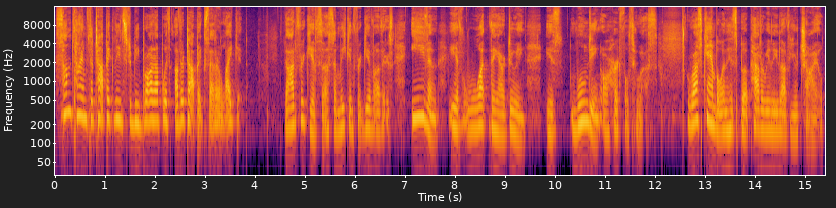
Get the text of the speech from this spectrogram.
Sometimes the topic needs to be brought up with other topics that are like it. God forgives us and we can forgive others, even if what they are doing is wounding or hurtful to us. Ross Campbell, in his book, How to Really Love Your Child,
